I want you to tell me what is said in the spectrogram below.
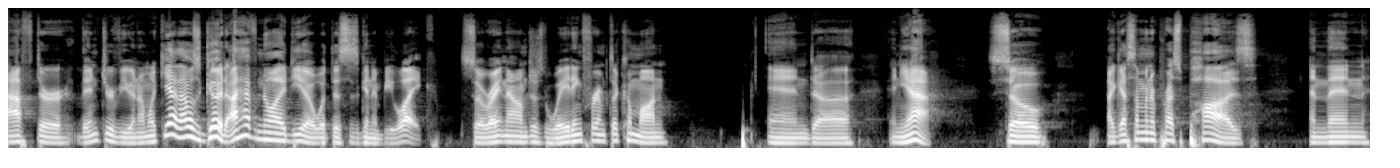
after the interview, and I'm like, yeah, that was good. I have no idea what this is going to be like. So right now I'm just waiting for him to come on. And uh and yeah. So I guess I'm going to press pause and then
